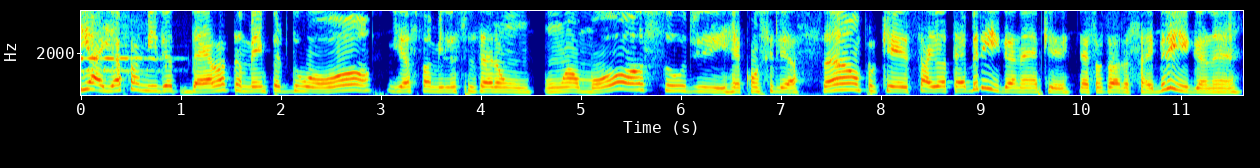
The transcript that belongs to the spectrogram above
E aí a família dela também perdoou e as famílias fizeram um, um, almoço de reconciliação, porque saiu até briga, né? Porque nessas horas sai briga, né?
